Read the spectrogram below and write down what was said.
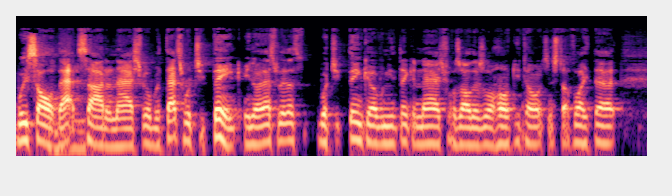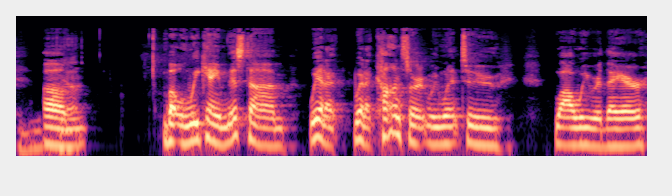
we saw that Mhm. side of Nashville, but that's what you think. You know, that's what that's what you think of when you think of Nashville is all those little honky tonks and stuff like that. Mhm. Um, Yeah. But when we came this time, we had a we had a concert we went to while we were there.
